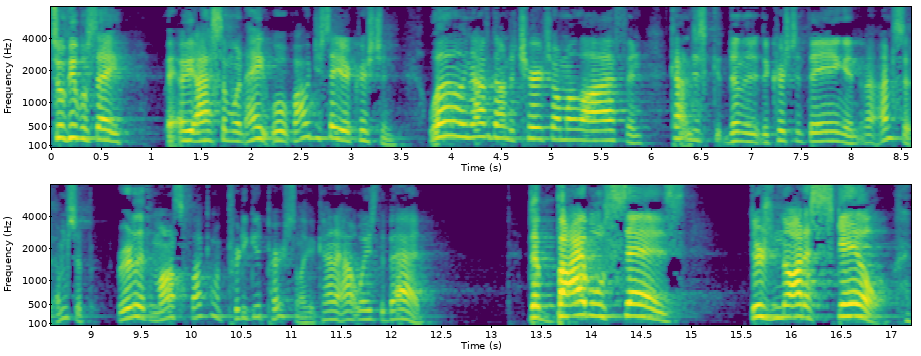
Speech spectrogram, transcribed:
So when people say, ask someone, hey, well, why would you say you're a Christian? Well, you know, I've gone to church all my life and kind of just done the, the Christian thing, and I'm just, a, I'm just a, really, if I'm honest, I feel like I'm a pretty good person. Like it kind of outweighs the bad. The Bible says there's not a scale.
